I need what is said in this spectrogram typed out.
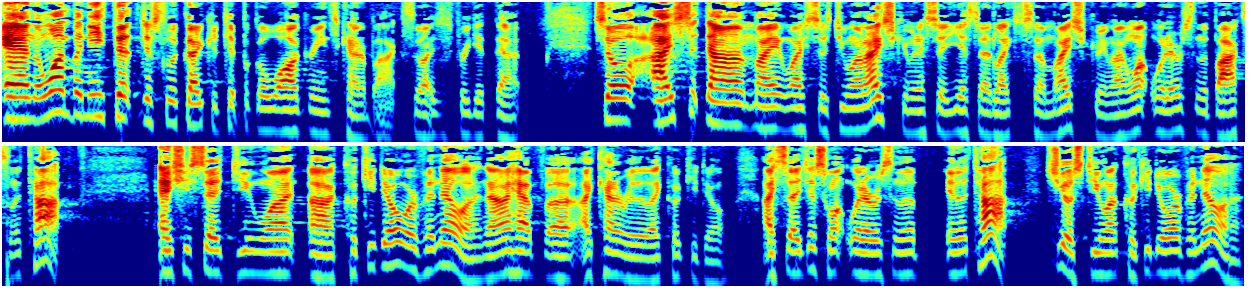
And the one beneath it just looked like your typical Walgreens kind of box. So I just forget that. So I sit down. My wife says, Do you want ice cream? And I say, Yes, I'd like some ice cream. I want whatever's in the box on the top. And she said, Do you want uh, cookie dough or vanilla? Now I have, uh, I kind of really like cookie dough. I said, I just want whatever's in the, in the top. She goes, Do you want cookie dough or vanilla?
